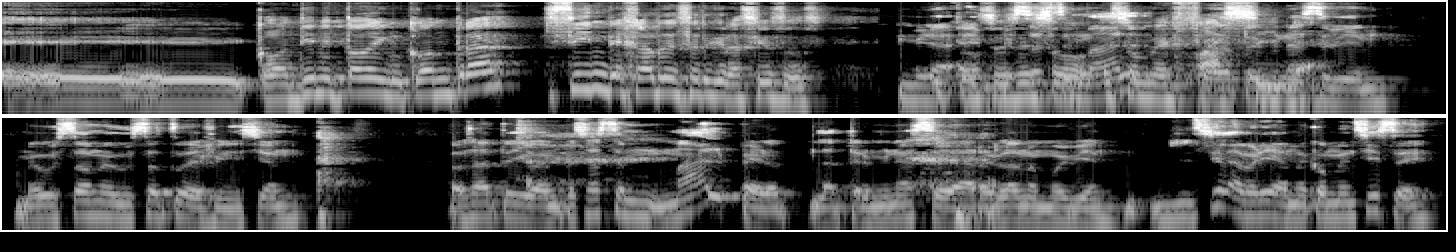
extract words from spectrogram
eh, cuando tiene todo en contra sin dejar de ser graciosos. Mira, Entonces, eso- mal, eso me fascina. bien. Me gustó, me gustó tu definición. O sea, te digo, empezaste mal, pero la terminaste arreglando muy bien. Sí la vería, me convenciste.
